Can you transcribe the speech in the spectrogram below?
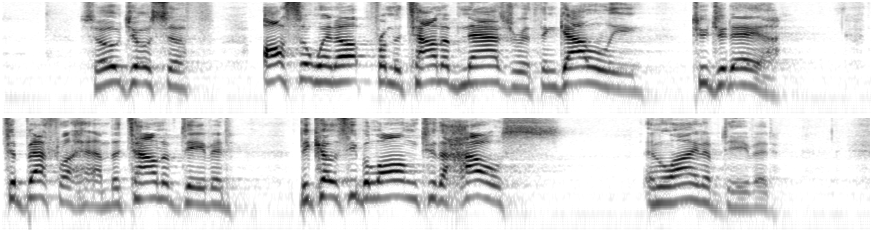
So Joseph also went up from the town of Nazareth in Galilee to Judea, to Bethlehem, the town of David, because he belonged to the house and line of David.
